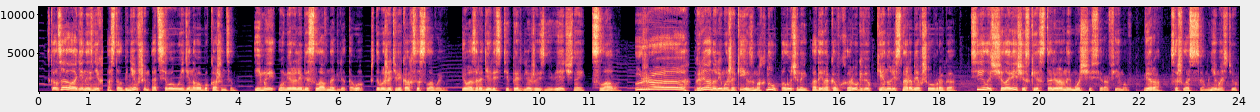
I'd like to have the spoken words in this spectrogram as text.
— сказал один из них, остолбеневшим от всего увиденного букашинцем. «И мы умерли бесславно для того, чтобы жить в веках со славою, и возродились теперь для жизни вечной слава». «Ура!» Грянули мужики, взмахнув полученной от иноков хоругвю, кинулись на робевшего врага. Силы человеческие стали равны мощи серафимов, вера сошлась с мнимостью,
